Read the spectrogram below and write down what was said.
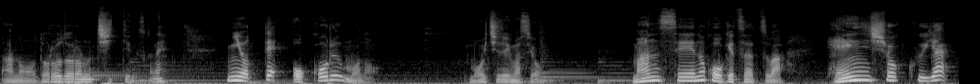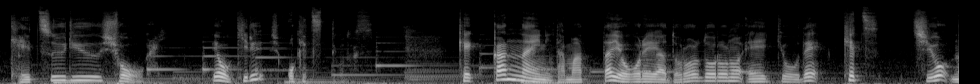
あのドロドロの血っていうんですかね。によって起こるもの。もう一度言いますよ。慢性の高血圧は変色や血流障害で起きるお血ってことです。血管内に溜まった汚れやドロドロの影響で血血を流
